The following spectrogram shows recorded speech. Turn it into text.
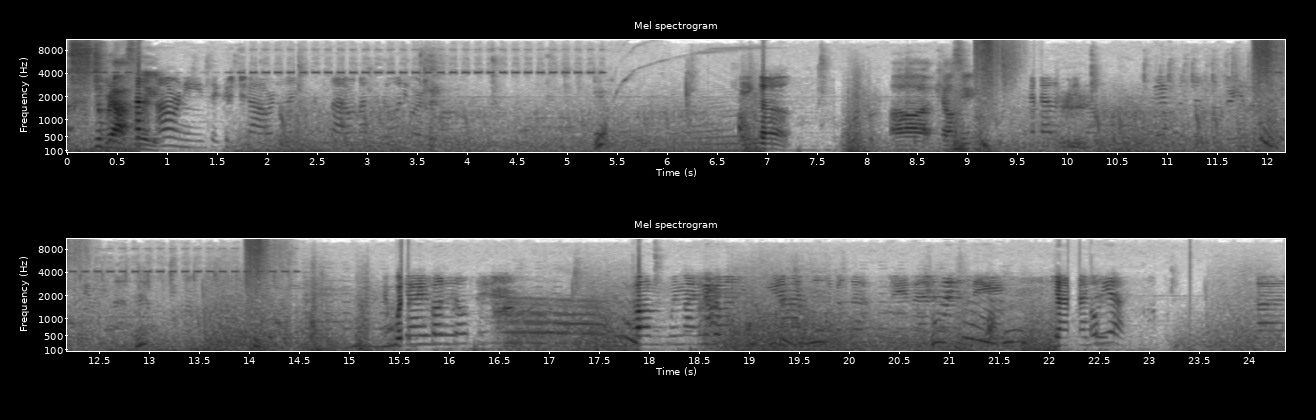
This stupid ass I lady. don't need to take a shower tonight. so I don't have to go anywhere tomorrow. Jacob. Uh, Kelsey. Yeah, Would it be fun, Kelsey? Um, we might be going. You know how I feel about that event. Yeah. Oh yeah. Uh,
